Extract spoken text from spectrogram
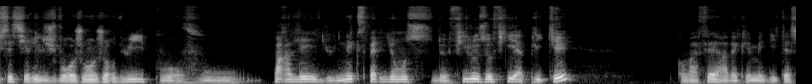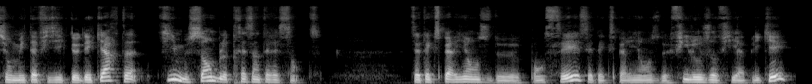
c'est Cyril, je vous rejoins aujourd'hui pour vous parler d'une expérience de philosophie appliquée qu'on va faire avec les méditations métaphysiques de Descartes qui me semble très intéressante. Cette expérience de pensée, cette expérience de philosophie appliquée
